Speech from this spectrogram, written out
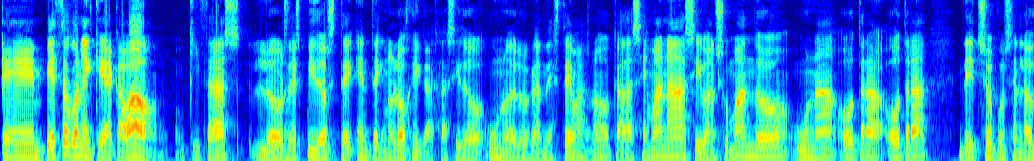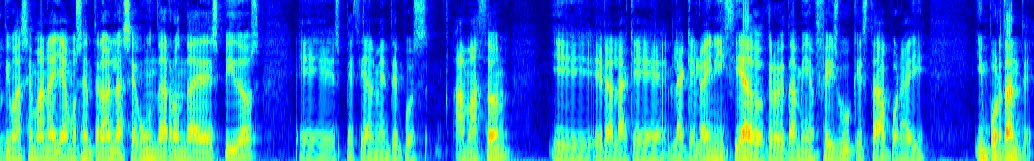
Eh, empiezo con el que he acabado. Quizás los despidos en tecnológicas ha sido uno de los grandes temas, ¿no? Cada semana se iban sumando una, otra, otra. De hecho, pues en la última semana ya hemos entrado en la segunda ronda de despidos, eh, especialmente pues Amazon eh, era la que, la que lo ha iniciado. Creo que también Facebook estaba por ahí. Importante,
